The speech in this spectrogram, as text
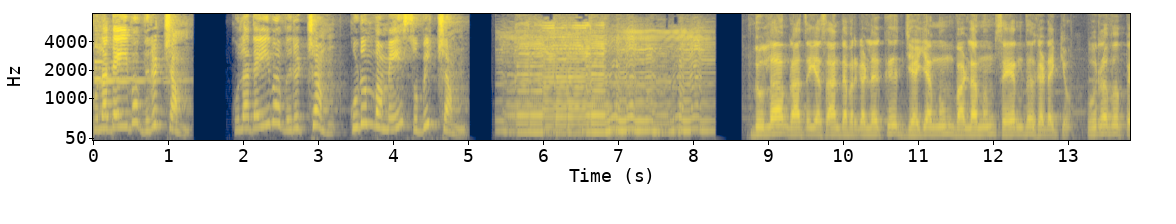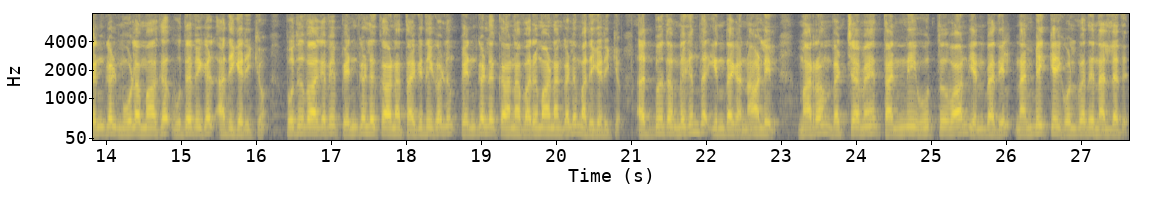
குலதெய்வ விருட்சம். குலதெய்வ விருட்சம் குடும்பமே சுபிட்சம். துலாம் ராசியை சார்ந்தவர்களுக்கு ஜெயமும் வளமும் சேர்ந்து கிடைக்கும். உறவு பெண்கள் மூலமாக உதவிகள் அதிகரிக்கும். பொதுவாகவே பெண்களுக்கான தகுதிகளும் பெண்களுக்கான வருமானங்களும் அதிகரிக்கும். அற்புதம் மிகுந்த இன்றைய நாளில் மரம் வெச்சவன் தண்ணி ஊத்துவான் என்பதில் நம்பிக்கை கொள்வது நல்லது.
